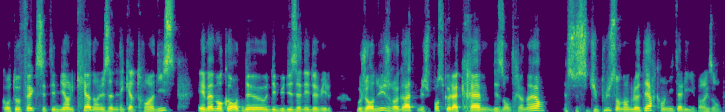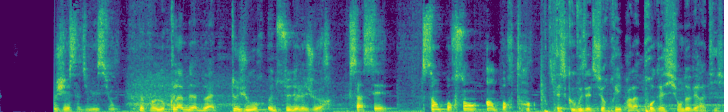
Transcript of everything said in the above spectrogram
quant au fait que c'était bien le cas dans les années 90 et même encore au début des années 2000. Aujourd'hui, je regrette, mais je pense que la crème des entraîneurs se situe plus en Angleterre qu'en Italie, par exemple. J'ai sa dimension. Le, club doit être toujours au-dessus de les joueurs. Ça, c'est 100% important. Est-ce que vous êtes surpris par la progression de Verratti?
